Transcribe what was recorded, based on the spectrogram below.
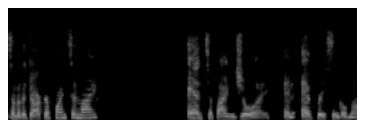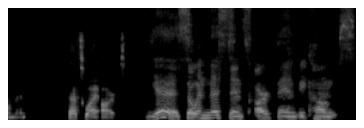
some of the darker points in life and to find joy in every single moment. That's why art. Yeah. So in this sense, art then becomes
